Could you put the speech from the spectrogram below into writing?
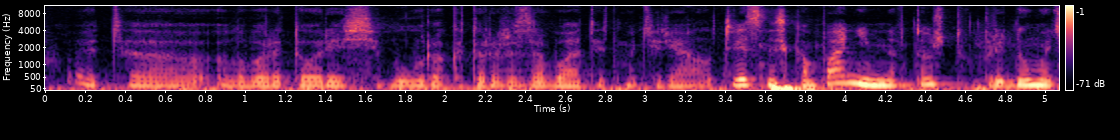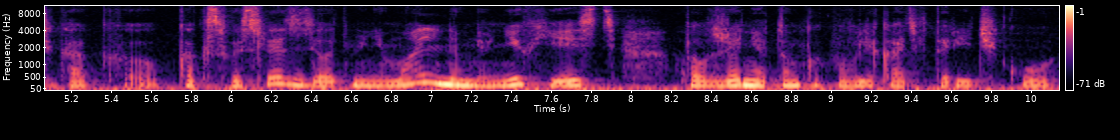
— это лаборатория Сибура, которая разрабатывает материал. Ответственность компании именно в том, чтобы придумать, как, как свой след сделать минимальным. И у них есть положение о том, как вовлекать вторичку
